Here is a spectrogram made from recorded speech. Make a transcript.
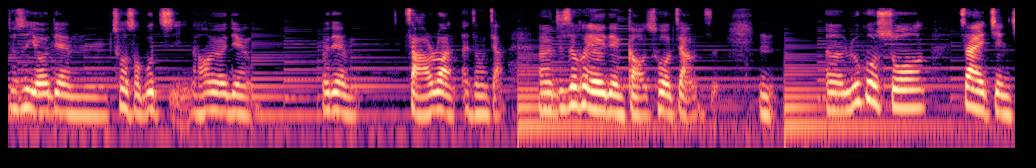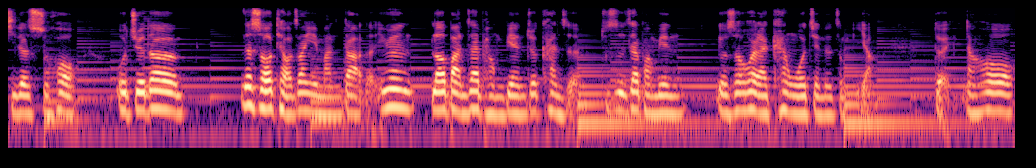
就是有点措手不及，然后有点有点杂乱，哎怎么讲？嗯，就是会有一点搞错这样子。嗯呃，如果说。在剪辑的时候，我觉得那时候挑战也蛮大的，因为老板在旁边就看着，就是在旁边有时候会来看我剪的怎么样，对，然后，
